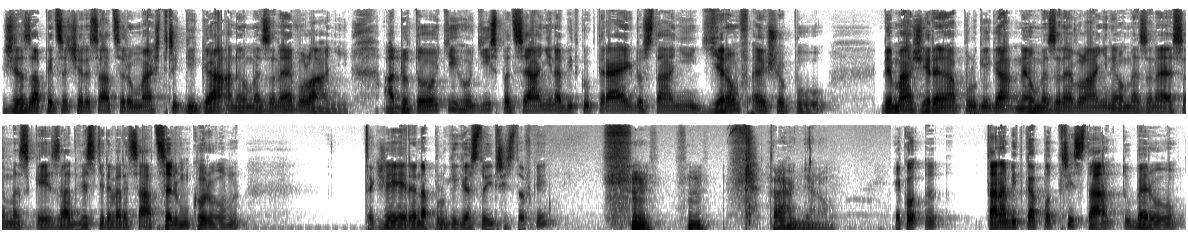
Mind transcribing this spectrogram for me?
že za 567 máš 3 GB a neomezené volání a do toho ti hodí speciální nabídku, která je k dostání jenom v e-shopu, kde máš 1,5 GB neomezené volání, neomezené SMSky za 297 korun, takže 1,5 giga stojí 300? Hm, hm, to je hodně, no. Jako eh, ta nabídka pod 300, tu beru,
